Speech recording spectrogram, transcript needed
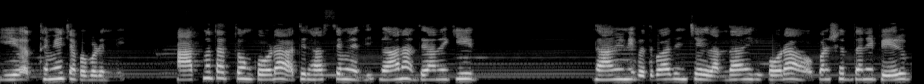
ఈ అర్థమే చెప్పబడింది. ఆత్మతత్వం కూడా అతి రహస్యమైనది. గాన దానికి దానిని ప్రతిపాదించే గ్రంథానికి కూడా ఉపనిషద్ అనే పేరు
